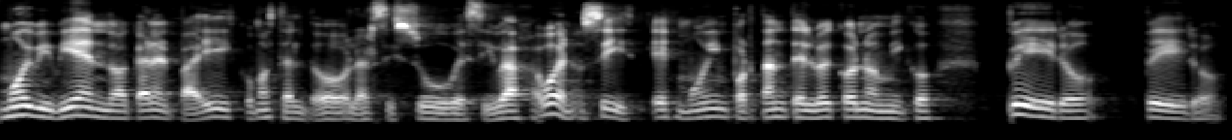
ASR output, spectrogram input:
muy viviendo acá en el país, cómo está el dólar, si sube, si baja. Bueno, sí, es muy importante lo económico, pero, pero,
